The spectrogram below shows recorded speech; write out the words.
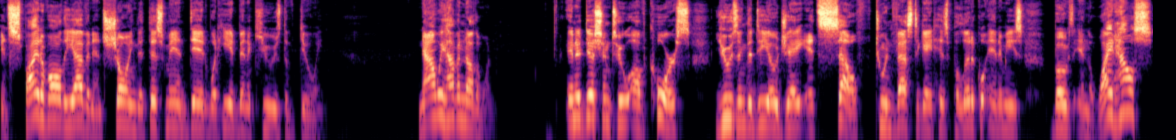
in spite of all the evidence showing that this man did what he had been accused of doing. Now we have another one in addition to, of course, using the DOJ itself to investigate his political enemies both in the White House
